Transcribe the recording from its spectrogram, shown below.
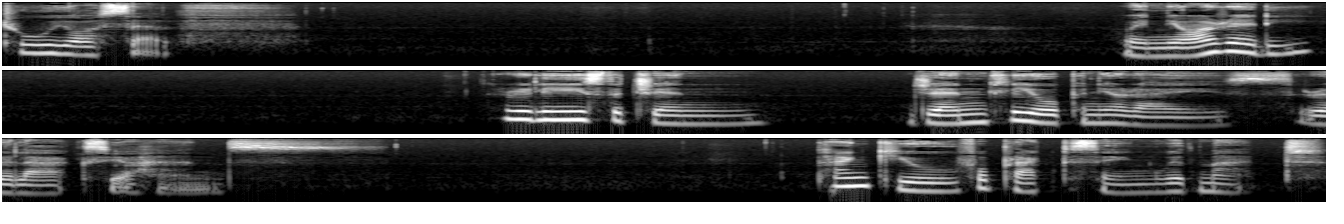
to yourself. When you're ready, release the chin, gently open your eyes, relax your hands. Thank you for practicing with Matt.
